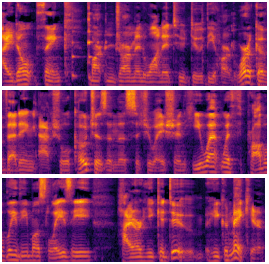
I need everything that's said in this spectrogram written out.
I don't think Martin Jarmond wanted to do the hard work of vetting actual coaches in this situation. He went with probably the most lazy hire he could do he could make here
